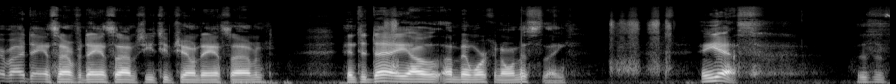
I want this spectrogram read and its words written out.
everybody, Dan Simon for Dan Simon's YouTube channel, Dan Simon. And today I, have been working on this thing. And yes, this is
